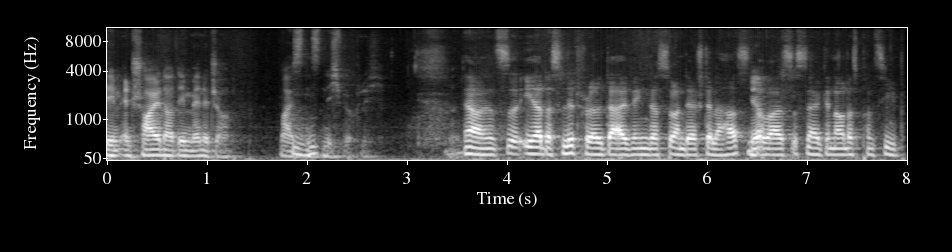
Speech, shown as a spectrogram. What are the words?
dem Entscheider, dem Manager meistens mhm. nicht wirklich. Ja, das ist eher das Literal Diving, das du an der Stelle hast, ja. aber es ist ja genau das Prinzip.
